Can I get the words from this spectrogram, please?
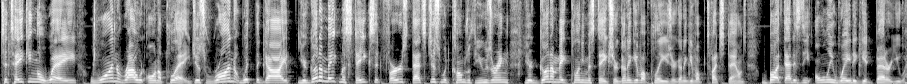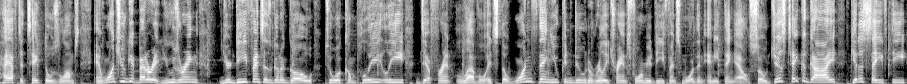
to taking away one route on a play. Just run with the guy. You're going to make mistakes at first. That's just what comes with usering. You're going to make plenty of mistakes. You're going to give up plays. You're going to give up touchdowns. But that is the only way to get better. You have to take those lumps. And once you get better at usering, your defense is going to go to a completely different level. It's the one thing you can do to really transform your defense more than anything else. So just take a guy, get a safety,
